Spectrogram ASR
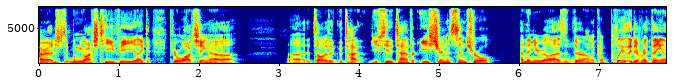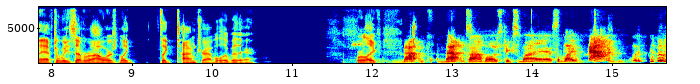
all right, just when you watch TV, like if you're watching uh, uh, it's always like the time you see the time for Eastern and Central, and then you realize that they're on a completely different thing and they have to wait several hours. But like it's like time travel over there, or like Mountain Mountain Time always kicks my ass. I'm like, Mountain? What the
